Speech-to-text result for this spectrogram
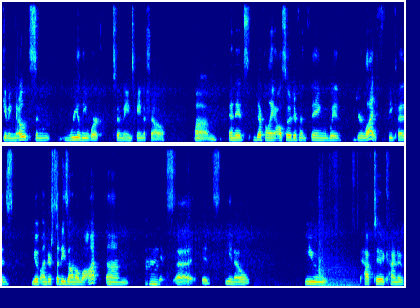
giving notes and really work to maintain a show. Um, and it's definitely also a different thing with your life because you have understudies on a lot. Um, Mm. it's uh, it's you know you have to kind of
